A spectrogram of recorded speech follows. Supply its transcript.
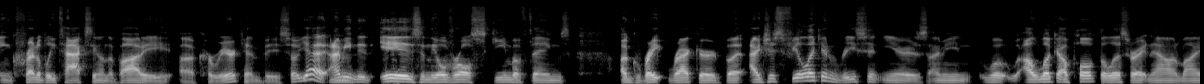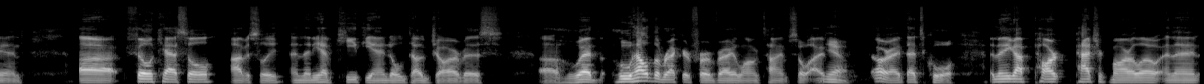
incredibly taxing on the body a career can be. So yeah, mm. I mean, it is in the overall scheme of things a great record, but I just feel like in recent years, I mean, well, I'll look, I'll pull up the list right now on my end. Uh, Phil Kessel, obviously, and then you have Keith Yandle, Doug Jarvis, uh, who had who held the record for a very long time. So I, yeah, all right, that's cool. And then you got Part, Patrick Marleau, and then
